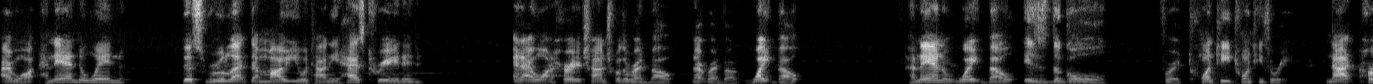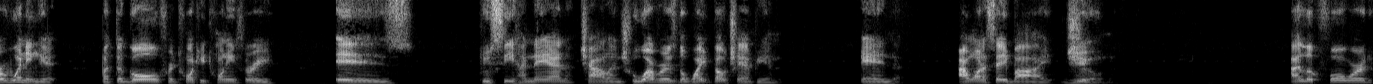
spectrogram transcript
I want Hanan to win this roulette that Mayu Iwatani has created. And I want her to challenge for the red belt, not red belt, white belt. Hanan white belt is the goal for 2023. Not her winning it, but the goal for 2023 is to see Hanan challenge whoever is the white belt champion in, I want to say by June. I look forward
